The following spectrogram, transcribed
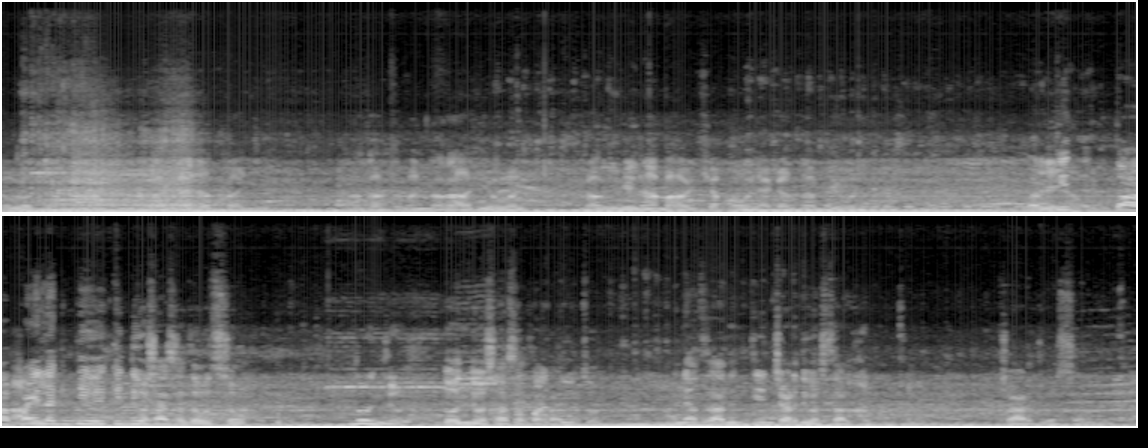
एवढं व्हायलाच पाहिजे. आता आमचं भंडारा जेवण गावठी ना भावच्या पाहुण्याकरता जेवण त- पहिलं किती किती दिवस असायचा उत्सव? दोन दिवस. दोन दिवस असायचा पाच. दिवस आणि आता अजून तीन चार दिवस चालतो. चार दिवस चालतो.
